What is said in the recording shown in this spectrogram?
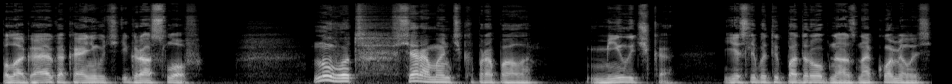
Полагаю, какая-нибудь игра слов. Ну вот, вся романтика пропала. Милочка, если бы ты подробно ознакомилась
